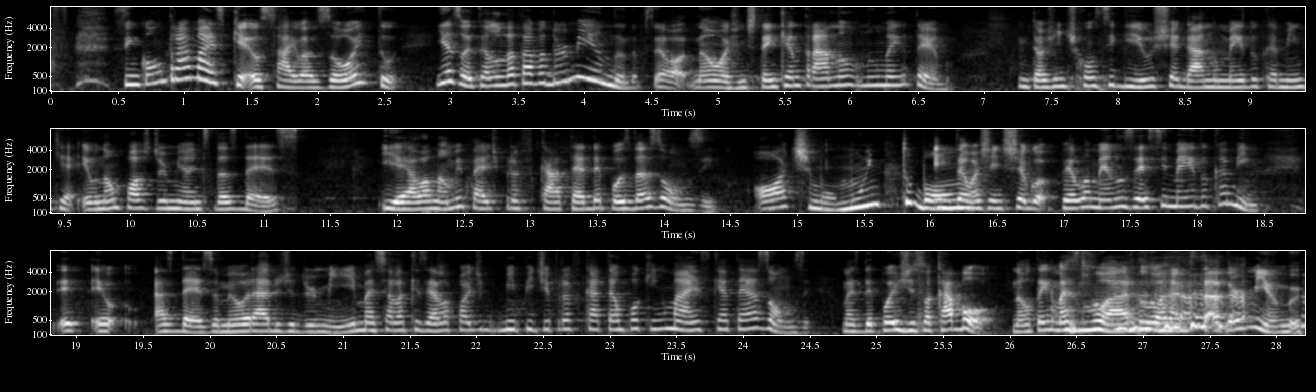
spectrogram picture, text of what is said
se encontrar mais. Porque eu saio às 8 e às 8 ela ainda tava dormindo. Eu falei, ó, não, a gente tem que entrar no, no meio termo. Então a gente conseguiu chegar no meio do caminho que é: eu não posso dormir antes das 10. E ela não me pede pra ficar até depois das 11. Ótimo, muito bom. Então a gente chegou pelo menos esse meio do caminho. Eu, eu- às 10 é o meu horário de dormir, mas se ela quiser, ela pode me pedir pra ficar até um pouquinho mais, que é até às 11. Mas depois disso acabou. Não tem mais luar, o luar está dormindo.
